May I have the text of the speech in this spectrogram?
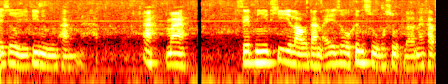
ISO อยู่ที่หนึ่งพันนะครับ อะ มา เซตนี้ที่เราดัน ISO ขึ้นสูงสุดแล้วนะครับ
